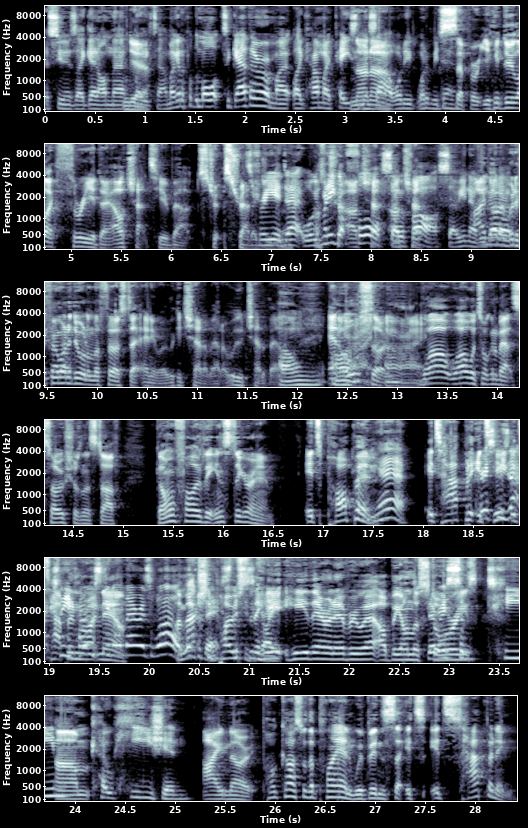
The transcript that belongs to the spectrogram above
as soon as I get on there Yeah. later. Am I going to put them all up together, or am I like how am I pacing No, this no. out? What do you, what are we doing? Separate. You can do like three a day. I'll chat to you about str- strategy. Three a day. Well, we've I'll only chat- got four chat- so I'll chat. far, so you know. I know, gotta, but if we want to do it on the first day, anyway, we can chat about it. We can chat about it. Oh, and right, also, all right. while while we're talking about socials and stuff, go and follow the Instagram. It's popping. Yeah. it's happening. It's, it's happening right now. on there as well. I'm Look actually this. This is posting here, great. here, there, and everywhere. I'll be on the there stories. is some team Um, cohesion. I know. Podcast with a plan. We've been. It's it's happening.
